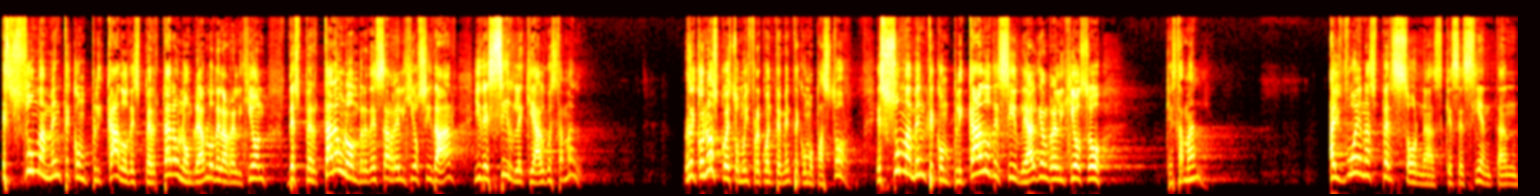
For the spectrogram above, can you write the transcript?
Es sumamente complicado despertar a un hombre, hablo de la religión, despertar a un hombre de esa religiosidad y decirle que algo está mal. Reconozco esto muy frecuentemente como pastor. Es sumamente complicado decirle a alguien religioso que está mal. Hay buenas personas que se sientan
